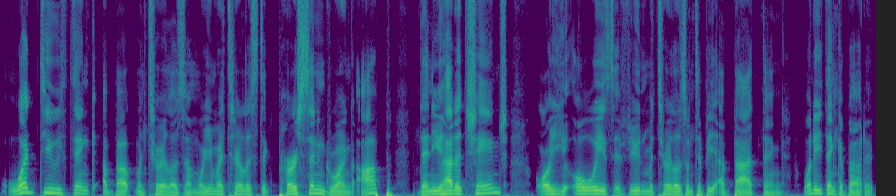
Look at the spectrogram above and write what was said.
what do you think about materialism? Were you a materialistic person growing up? Then you had a change, or you always viewed materialism to be a bad thing? What do you think about it?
